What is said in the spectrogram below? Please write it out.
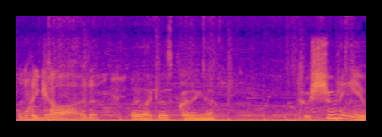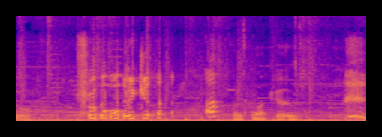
Oh my god. I like this fighting you. Who's shooting you? oh my god. That's not good. I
